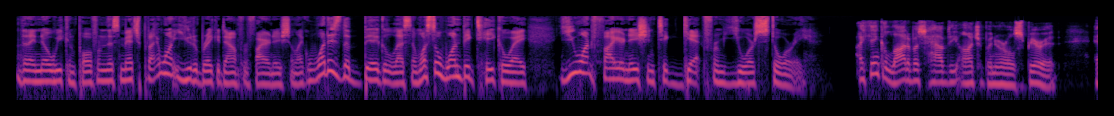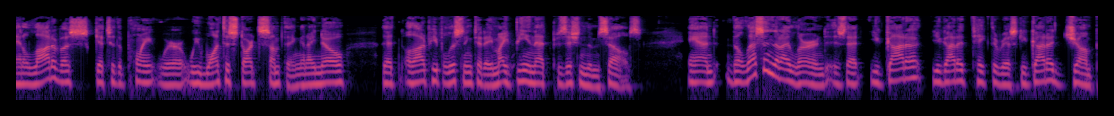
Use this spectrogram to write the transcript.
that I know we can pull from this, Mitch, but I want you to break it down for Fire Nation. Like, what is the big lesson? What's the one big takeaway you want Fire Nation to get from your story? I think a lot of us have the entrepreneurial spirit, and a lot of us get to the point where we want to start something. And I know that a lot of people listening today might be in that position themselves. And the lesson that I learned is that you gotta, you gotta take the risk. You gotta jump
